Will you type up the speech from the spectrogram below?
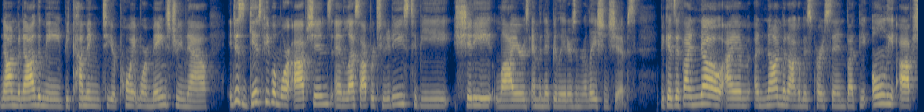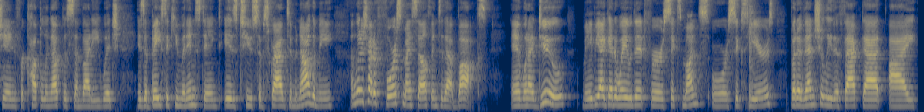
non monogamy becoming, to your point, more mainstream now, it just gives people more options and less opportunities to be shitty liars and manipulators in relationships. Because if I know I am a non monogamous person, but the only option for coupling up with somebody, which is a basic human instinct, is to subscribe to monogamy, I'm going to try to force myself into that box. And when I do, maybe I get away with it for six months or six years. But eventually, the fact that I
